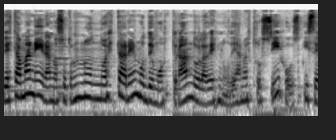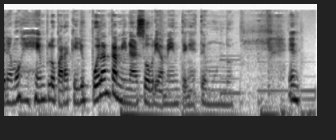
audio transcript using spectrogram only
De esta manera nosotros no, no, estaremos demostrando la desnudez a nuestros hijos y seremos ejemplo para que ellos puedan caminar sobriamente en este mundo. Entonces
